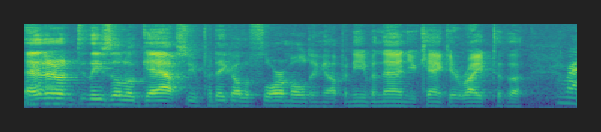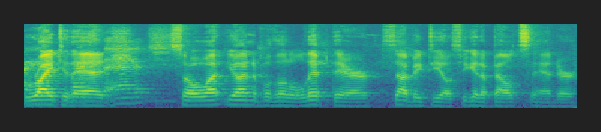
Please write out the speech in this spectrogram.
And then it leaves little gaps. You take all the floor molding up, and even then you can't get right to the Right, right, to the, edge. the edge. So what you end up with a little lip there. It's not a big deal. So you get a belt sander,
